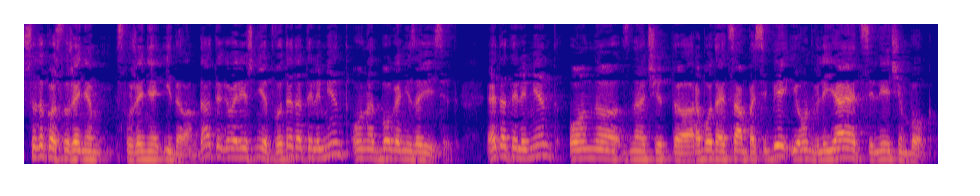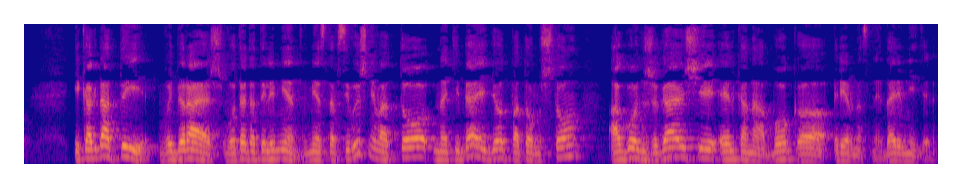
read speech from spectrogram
Что такое служение, служение идолам? Да, ты говоришь, нет, вот этот элемент, он от Бога не зависит. Этот элемент, он, э, значит, работает сам по себе, и он влияет сильнее, чем Бог. И когда ты выбираешь вот этот элемент вместо Всевышнего, то на тебя идет потом что? Огонь сжигающий Элькана, Бог э, ревностный, да, ревнитель.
